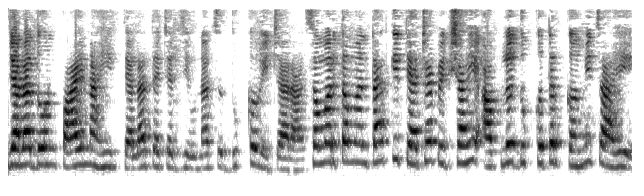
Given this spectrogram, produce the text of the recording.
ज्याला दोन पाय नाहीत त्याला त्याच्या जीवनाचं दुःख विचारा. समर्थ म्हणतात की त्याच्यापेक्षाही आपलं दुःख तर कमीच आहे.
